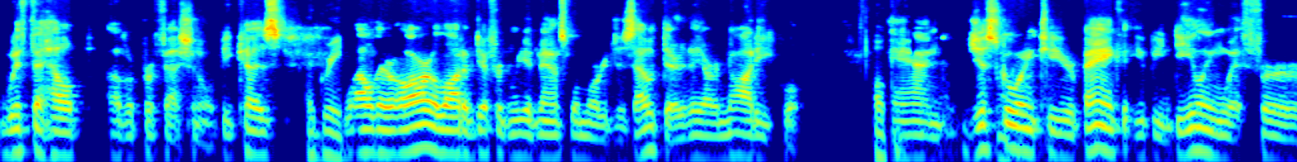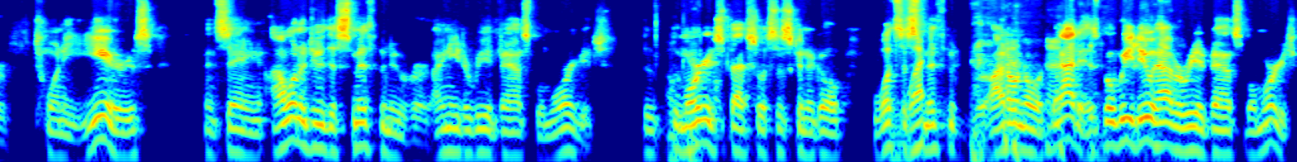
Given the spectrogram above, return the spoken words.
with the help of a professional because Agreed. while there are a lot of different readvanceable mortgages out there, they are not equal. Okay. And just going to your bank that you've been dealing with for 20 years and saying, I want to do the Smith maneuver, I need a readvanceable mortgage. The, the mortgage specialist is going to go, What's a What? Smith maneuver? I don't know what that is, but we do have a readvanceable mortgage.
